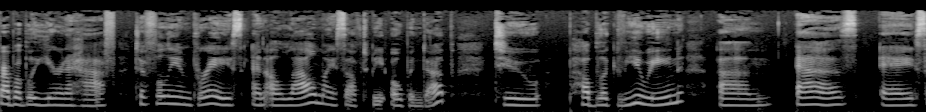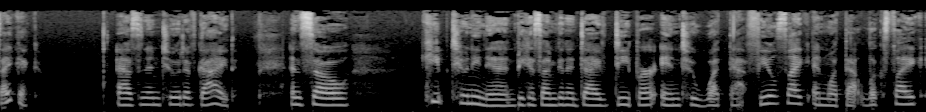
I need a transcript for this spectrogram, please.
probably year and a half to fully embrace and allow myself to be opened up to public viewing um, as a psychic, as an intuitive guide. And so keep tuning in because I'm going to dive deeper into what that feels like and what that looks like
